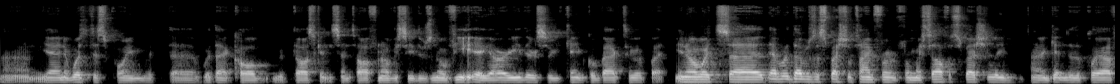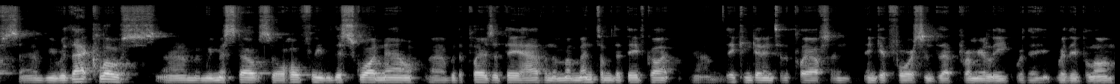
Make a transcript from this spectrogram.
Um, yeah, and it was disappointing with uh, with that call with Doss getting sent off, and obviously there's no VAR either, so you can't go back to it. But you know, it's uh, that that was a special time for for myself, especially uh, getting to the playoffs. we were that close, um, and we missed out. So hopefully, with this squad now, uh, with the players that they have and the momentum that they've got, um, they can get into the playoffs and, and get Forest into that Premier League where they where they belong.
